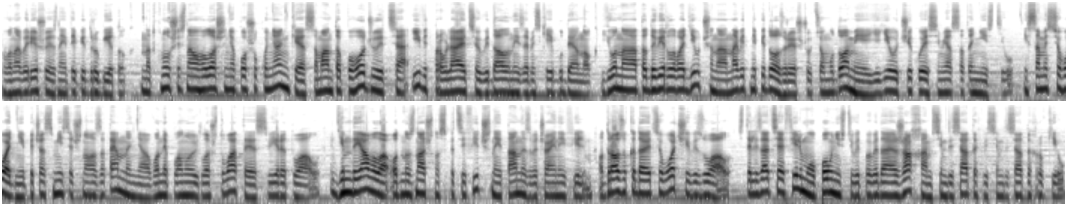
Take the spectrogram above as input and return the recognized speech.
вона вирішує знайти підробіток. Наткнувшись на оголошення пошуку няньки, Саманта погоджується і відправляється у віддалений заміський будинок. Юна та довірлива дівчина навіть не підозрює, що в цьому домі її очікує сім'я сатаністів. І саме сьогодні, під час місячного затемнення, вони планують влаштувати свій ритуал. Дім диявола однозначно специфічний та незвичайний фільм. Одразу кидається в очі візуал. Стилізація фільму повністю відповідає жахам 70-х-80-х років,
